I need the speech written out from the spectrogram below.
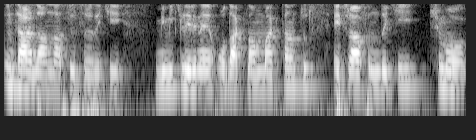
internette anlattığı sıradaki mimiklerine odaklanmaktan tut etrafındaki tüm o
